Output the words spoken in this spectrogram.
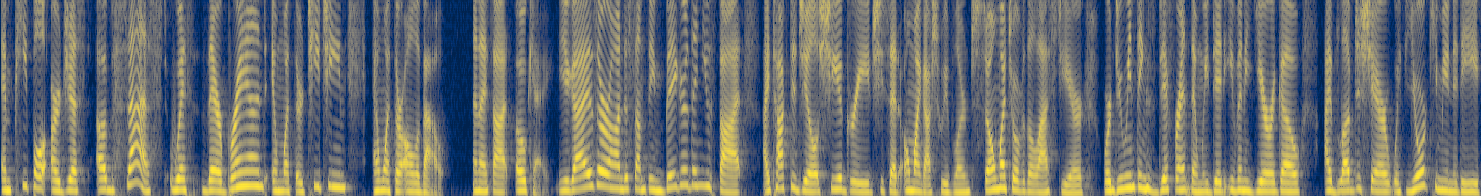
And people are just obsessed with their brand and what they're teaching and what they're all about. And I thought, okay, you guys are onto something bigger than you thought. I talked to Jill. She agreed. She said, Oh my gosh, we've learned so much over the last year. We're doing things different than we did even a year ago. I'd love to share with your community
